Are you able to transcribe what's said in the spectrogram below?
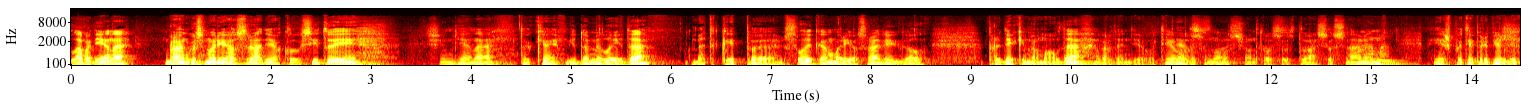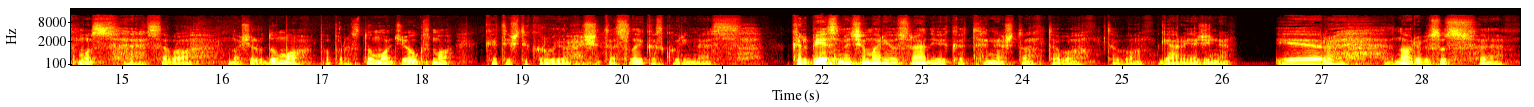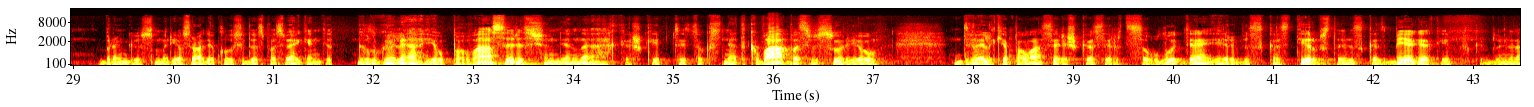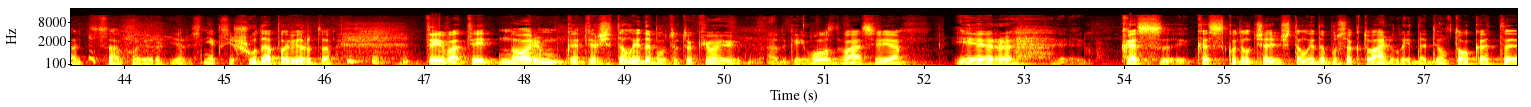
Labą dieną, brangus Marijos radio klausytojai. Šiandieną tokia įdomi laida, bet kaip visą laiką Marijos radijui gal pradėkime maldą, vardant Dievo Tėvo, Sūnus, Šventosios Dvasios. Amen. Amen. Viešpatie pripildyk mus savo nuoširdumo, paprastumo, džiaugsmo, kad iš tikrųjų šitas laikas, kurį mes kalbėsime čia Marijos radijui, kad neštų tavo, tavo gerąją žinę. Ir noriu visus brangius Marijos radio klausydas pasveikinti. Galų gale jau pavasaris, šiandieną kažkaip tai toks net kvapas visur jau dvelkia pavasariškas ir saulutė, ir viskas tirpsta, viskas bėga, kaip, kaip Dunilė sako, ir, ir sniegs į šūdą pavirto. Tai va, tai norim, kad ir šita laida būtų tokioj atgaivos dvasioje. Ir kas, kas, kodėl čia šita laida bus aktualių laida? Dėl to, kad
